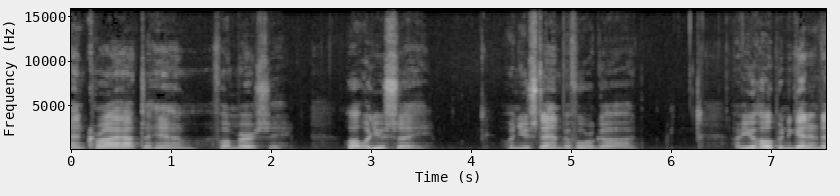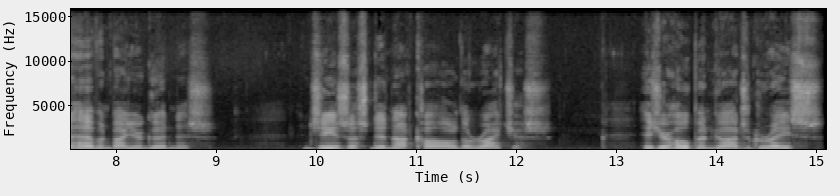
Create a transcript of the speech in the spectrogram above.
and cry out to Him for mercy. What will you say when you stand before God? Are you hoping to get into heaven by your goodness? Jesus did not call the righteous. Is your hope in God's grace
